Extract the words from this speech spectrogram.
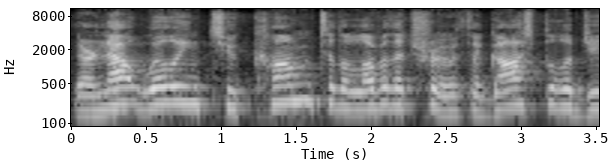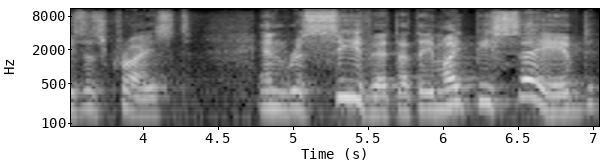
They're not willing to come to the love of the truth, the gospel of Jesus Christ, and receive it that they might be saved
